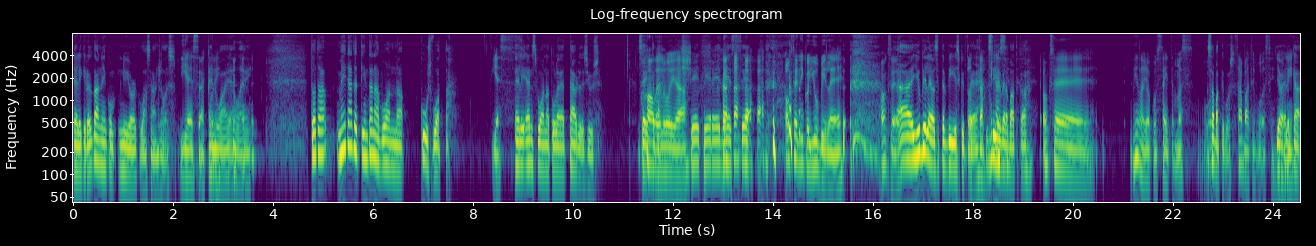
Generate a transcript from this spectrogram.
Eli kirjoitetaan niin kuin New York, Los Angeles, Yes, exactly. NYLA. tota, me täytettiin tänä vuonna kuusi vuotta. Yes. Eli ensi vuonna tulee täydellisyys. Seitsemän. Halleluja. Onko se niinku jubilee? Onko se, Ää, jubileo sitten 50 V. Totta. Siihen Mikäs- vielä matkaa. onko se, niillä on joku seitsemäs vuosi. Sabattivuosi. Sabativuosi. Joo, no eli niin.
